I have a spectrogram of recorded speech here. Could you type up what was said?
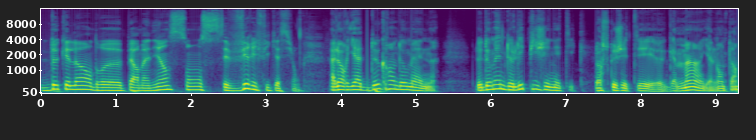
De quel ordre permanent sont ces vérifications? Alors, il y a deux grands domaines. Le domaine de l'épigénétique. Lorsque j'étais euh, gamin, il y a longtemps,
